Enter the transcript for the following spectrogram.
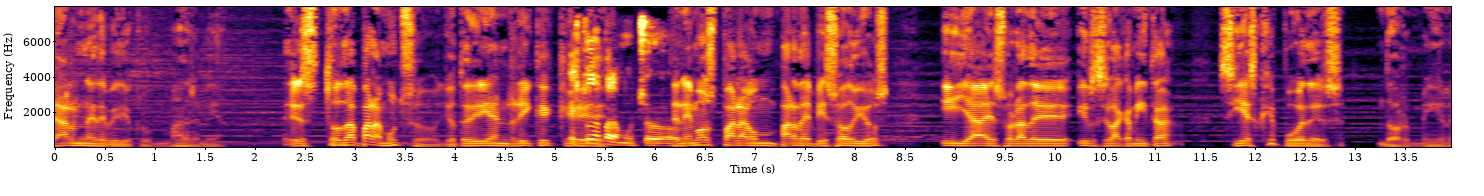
Carne de videoclub, madre mía. Esto da para mucho. Yo te diría, Enrique, que. Esto da para mucho. Tenemos para un par de episodios y ya es hora de irse a la camita si es que puedes dormir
